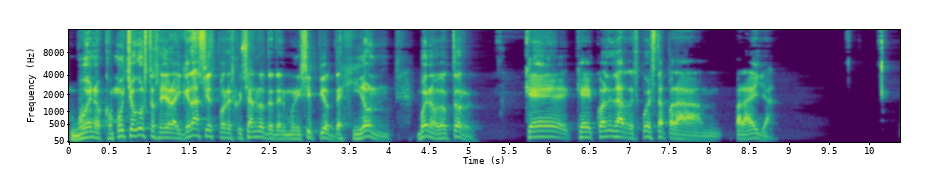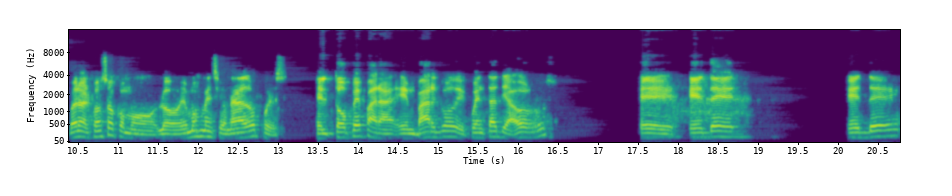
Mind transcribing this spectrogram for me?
Bueno, con mucho gusto, señora, y gracias por escucharnos desde el municipio de Girón. Bueno, doctor, ¿qué, qué, cuál es la respuesta para, para ella? Bueno, Alfonso, como lo hemos mencionado, pues el tope para embargo de cuentas de ahorros eh, es de, es de,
